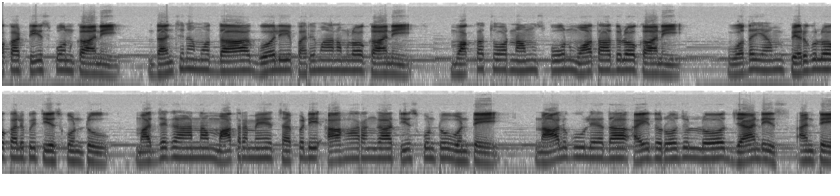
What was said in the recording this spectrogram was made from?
ఒక టీ స్పూన్ కానీ దంచిన ముద్ద గోలీ పరిమాణంలో కానీ మొక్క చూర్ణం స్పూన్ మోతాదులో కానీ ఉదయం పెరుగులో కలిపి తీసుకుంటూ మజ్జిగ అన్నం మాత్రమే చప్పిడి ఆహారంగా తీసుకుంటూ ఉంటే నాలుగు లేదా ఐదు రోజుల్లో జాండీస్ అంటే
